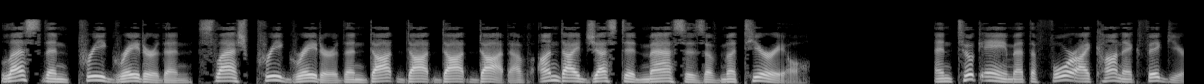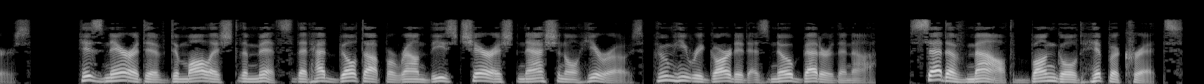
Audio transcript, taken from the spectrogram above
less than pre greater than slash pre greater than dot dot dot dot of undigested masses of material and took aim at the four iconic figures. His narrative demolished the myths that had built up around these cherished national heroes, whom he regarded as no better than a set of mouth-bungled hypocrites.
